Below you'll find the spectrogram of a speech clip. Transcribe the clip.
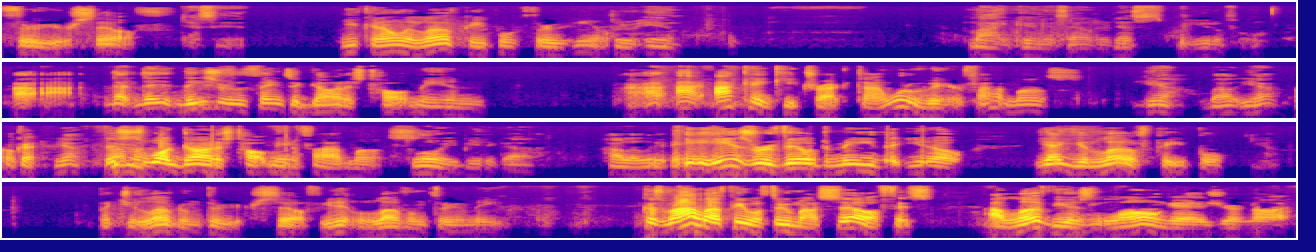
through yourself. That's it. You can only love people through Him. Through Him. My goodness, Elder, that's beautiful. I, that, they, these are the things that God has taught me, and I, I, I can't keep track of time. What have we been here? Five months? Yeah, about yeah, Okay. yeah. This is months. what God has taught me in five months. Glory be to God. Hallelujah. He, he has revealed to me that, you know, yeah, you love people, but you loved them through yourself. You didn't love them through me. Because when I love people through myself, it's I love you as long as you're not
